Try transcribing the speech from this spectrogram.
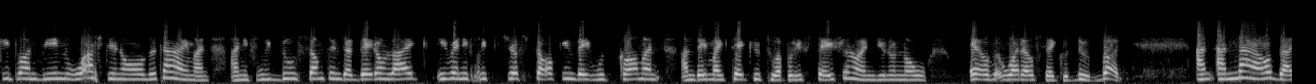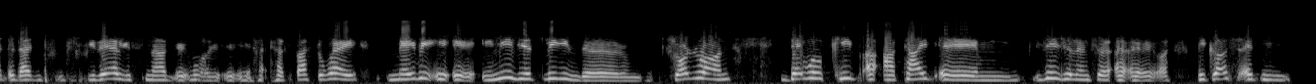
keep on being watched, you know, all the time. And, and if we do something that they don't like, even if it's just talking, they would come and, and they might take you to a police station and you don't know else, what else they could do. But and and now that that Fidel is not eh, well eh, eh, has passed away, maybe immediately in the short run, they will keep a, a tight um, vigilance uh, uh, because it,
